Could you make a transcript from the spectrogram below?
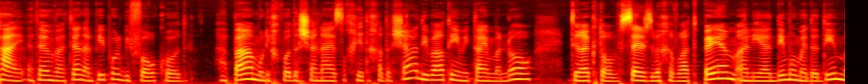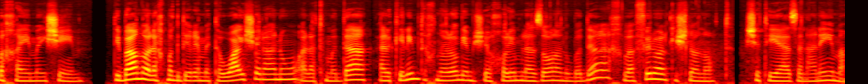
היי, אתם ואתן על People Before Code. הפעם ולכבוד השנה האזרחית החדשה דיברתי עם איתי מנור, דירקטור וסיילס בחברת פיים, על יעדים ומדדים בחיים האישיים. דיברנו על איך מגדירים את ה-Y שלנו, על התמדה, על כלים טכנולוגיים שיכולים לעזור לנו בדרך, ואפילו על כישלונות. שתהיה האזנה נעימה.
